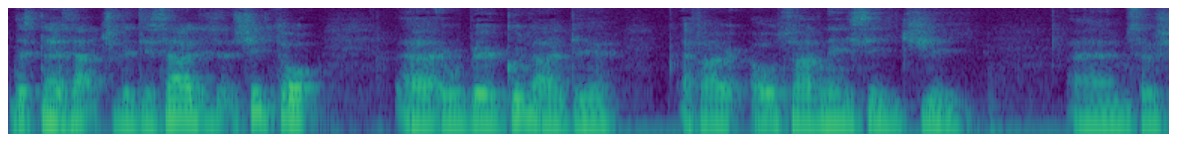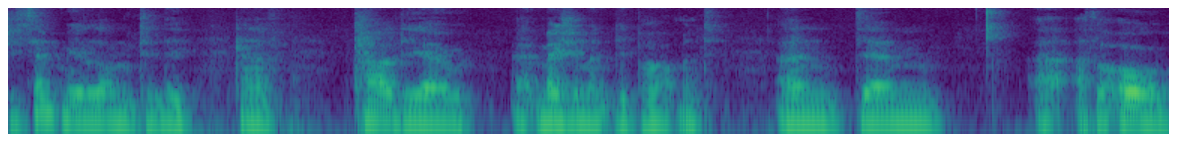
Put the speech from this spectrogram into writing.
this nurse actually decided that she thought uh, it would be a good idea if I also had an ECG. Um, so she sent me along to the kind of cardio uh, measurement department, and um, I, I thought, oh,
